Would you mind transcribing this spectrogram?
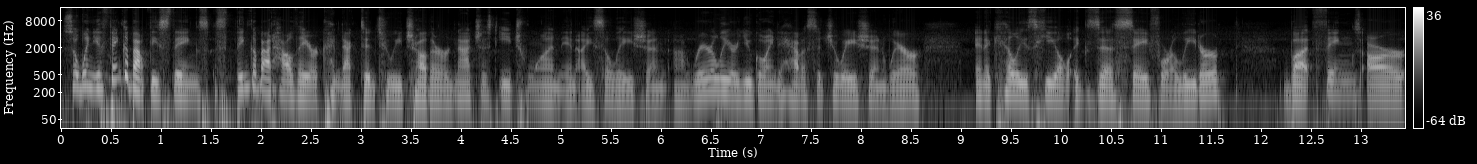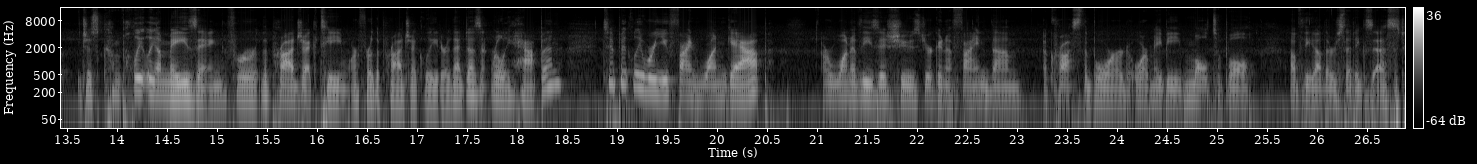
So, when you think about these things, think about how they are connected to each other, not just each one in isolation. Uh, rarely are you going to have a situation where an Achilles heel exists, say, for a leader, but things are just completely amazing for the project team or for the project leader. That doesn't really happen. Typically, where you find one gap or one of these issues, you're going to find them across the board or maybe multiple of the others that exist.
